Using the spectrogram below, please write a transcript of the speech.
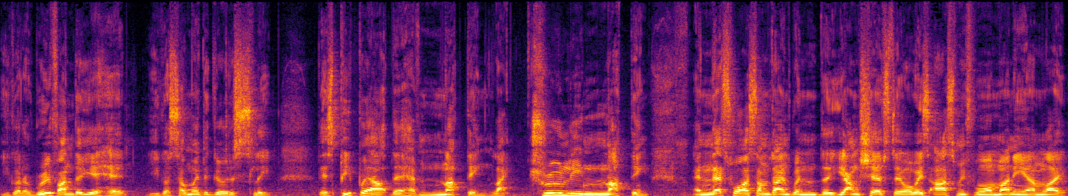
you got a roof under your head. You got somewhere to go to sleep. There's people out there have nothing, like truly nothing. And that's why sometimes when the young chefs they always ask me for more money, I'm like,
